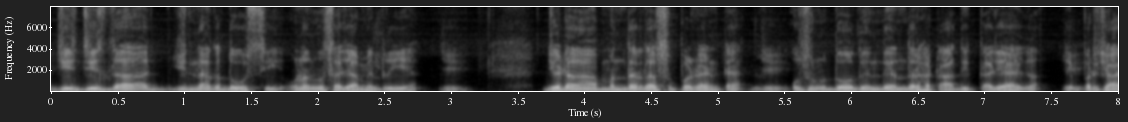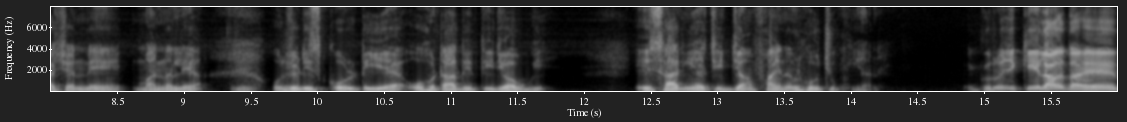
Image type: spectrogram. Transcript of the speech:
ਜਿਸ ਜਿਸ ਦਾ ਜਿੰਨਾ ਕੁ ਦੋਸ਼ ਸੀ ਉਹਨਾਂ ਨੂੰ ਸਜ਼ਾ ਮਿਲ ਰਹੀ ਹੈ। ਜੀ। ਜਿਹੜਾ ਮੰਦਿਰ ਦਾ ਸੁਪਰਡੈਂਟ ਹੈ ਉਸ ਨੂੰ 2 ਦਿਨ ਦੇ ਅੰਦਰ ਹਟਾ ਦਿੱਤਾ ਜਾਏਗਾ। ਇਹ ਪ੍ਰਸ਼ਾਸਨ ਨੇ ਮੰਨ ਲਿਆ। ਉਹ ਜਿਹੜੀ ਸਕਿਉਰਟੀ ਹੈ ਉਹ ਹਟਾ ਦਿੱਤੀ ਜਾਊਗੀ। ਇਹ ਸਾਰੀਆਂ ਚੀਜ਼ਾਂ ਫਾਈਨਲ ਹੋ ਚੁੱਕੀਆਂ ਨੇ। ਗੁਰੂ ਜੀ ਕੀ ਲੱਗਦਾ ਇਹ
